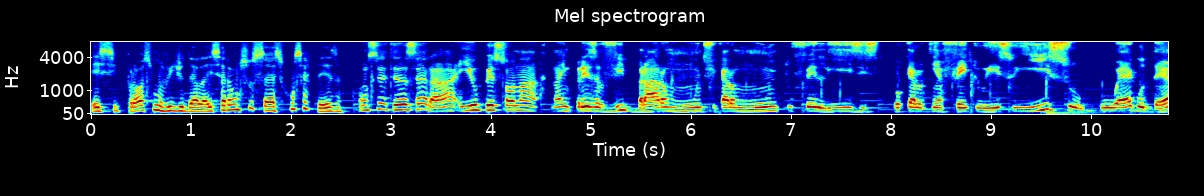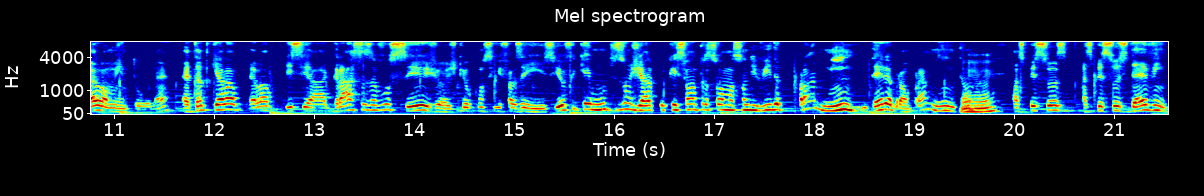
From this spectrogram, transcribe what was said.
esse próximo vídeo dela aí será um sucesso, com certeza. Com certeza será. E o pessoal na, na empresa vibraram muito, ficaram muito felizes porque ela tinha feito isso e isso, o ego dela aumentou, né? É tanto que ela, ela disse, ah, graças a você, Jorge, que eu consegui fazer isso. E eu fiquei muito lisonjeado porque isso é uma transformação de vida para mim, entende, Abraão? Para mim. Então, uhum. as pessoas, as pessoas devem,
